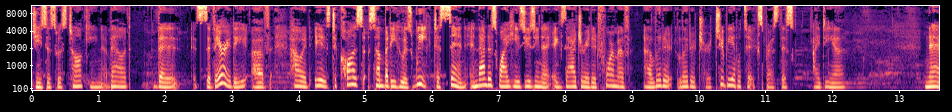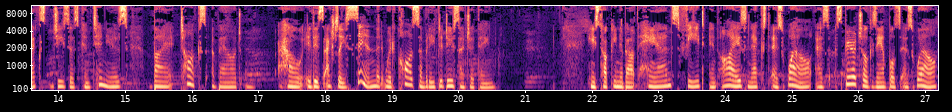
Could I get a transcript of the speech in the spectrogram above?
Jesus was talking about the severity of how it is to cause somebody who is weak to sin, and that is why he's using an exaggerated form of uh, liter- literature to be able to express this idea. Next, Jesus continues by talks about how it is actually sin that would cause somebody to do such a thing. He's talking about hands, feet, and eyes next, as well as spiritual examples as well,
